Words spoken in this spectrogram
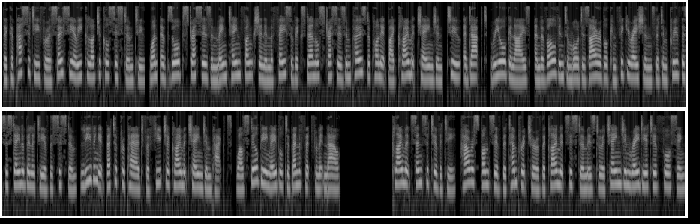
the capacity for a socio-ecological system to, 1 absorb stresses and maintain function in the face of external stresses imposed upon it by climate change and 2 adapt, reorganize, and evolve into more desirable configurations that improve the sustainability of the system, leaving it better prepared for future climate change impacts, while still being able to benefit from it now. Climate sensitivity, how responsive the temperature of the climate system is to a change in radiative forcing.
